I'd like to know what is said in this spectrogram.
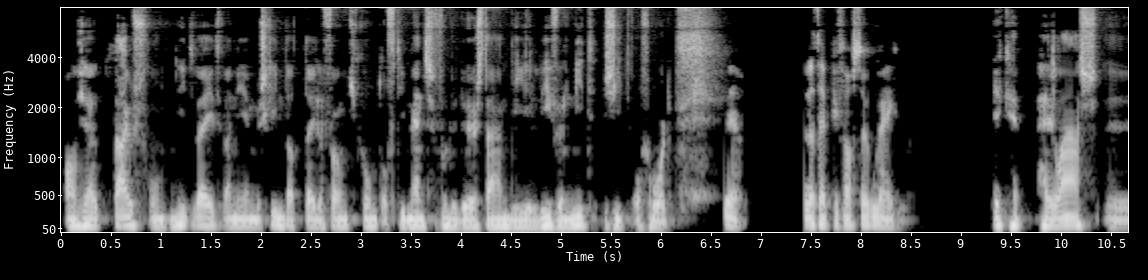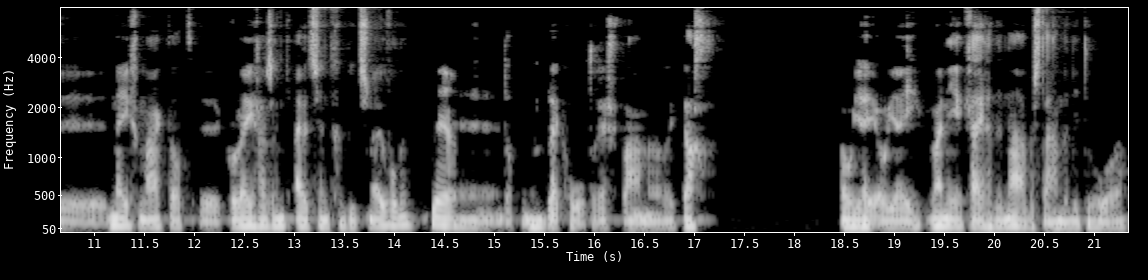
als jouw thuisfront niet weet wanneer misschien dat telefoontje komt of die mensen voor de deur staan die je liever niet ziet of hoort. En dat heb je vast ook meegemaakt. Ik heb helaas eh, meegemaakt dat eh, collega's in het uitzendgebied sneuvelden. Ja. Dat we in een black hole terechtkwamen. Dat ik dacht, oh jee, oh jee, wanneer krijgen de nabestaanden dit te horen?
